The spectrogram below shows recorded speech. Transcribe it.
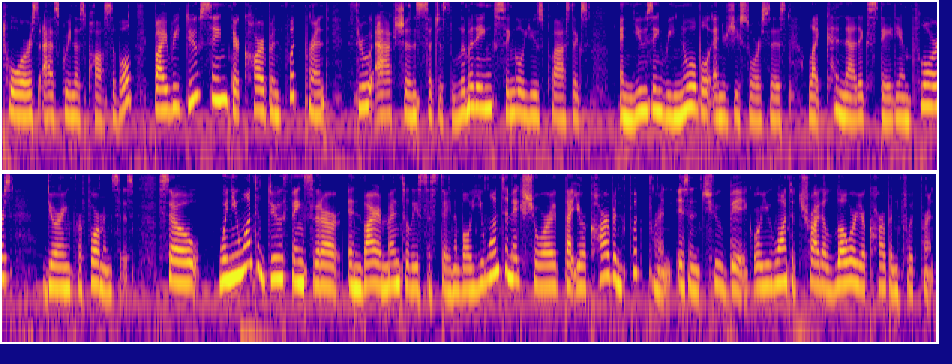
tours as green as possible by reducing their carbon footprint through actions such as limiting single use plastics and using renewable energy sources like kinetic stadium floors during performances. So when you want to do things that are environmentally sustainable, you want to make sure that your carbon footprint isn't too big, or you want to try to lower your carbon footprint.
